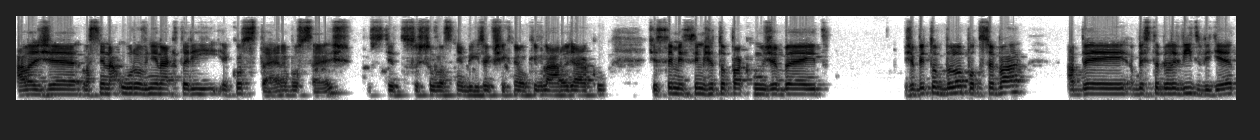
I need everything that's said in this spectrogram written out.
ale že vlastně na úrovni, na který jako jste nebo seš, prostě, což jsou vlastně, bych řekl, všechny oky v nároďáku, že si myslím, že to pak může být, že by to bylo potřeba, aby, abyste byli víc vidět,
